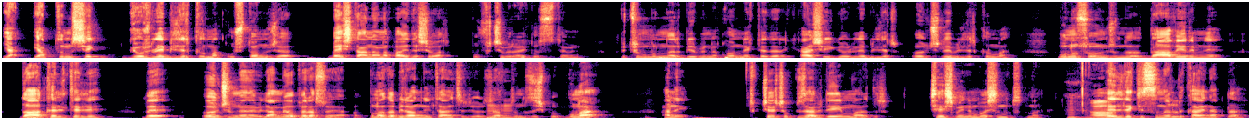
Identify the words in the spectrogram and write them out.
ya yaptığımız şey görülebilir kılmak uçtan uca. Beş tane ana paydaşı var bu fıçı bira ekosistemin. Bütün bunları birbirine connect ederek her şeyi görülebilir, ölçülebilir kılmak. Bunun sonucunda da daha verimli, daha kaliteli ve ölçümlenebilen bir operasyon yapmak. Buna da biranın interneti diyoruz. Yaptığımız iş bu. Buna hani Türkçe'ye çok güzel bir deyim vardır. Çeşmenin başını tutmak. Eldeki sınırlı kaynakla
